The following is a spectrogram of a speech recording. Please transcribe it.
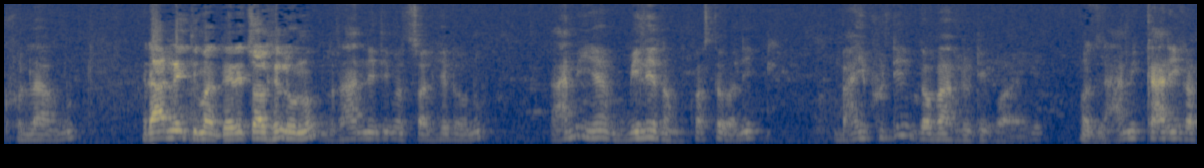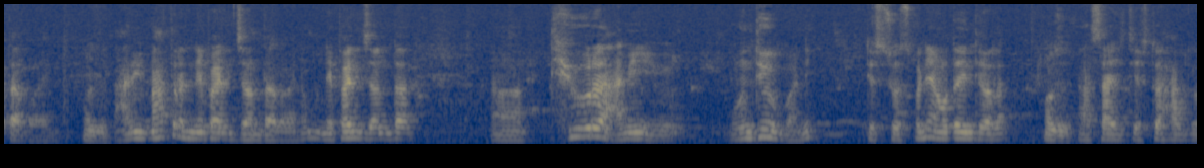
खुल्ला हुनु। राजनीतिमा धेरै चलखेल हुनु। राजनीतिमा चलखेल हुनु। हामी यहाँ मिलेनौँ। कस्तो भने भाइ फुटी गबार लुटी भयो कि। हजुर। हामी कार्यकर्ता भयौँ। हजुर। हामी मात्र नेपाली जनता भएनौँ। नेपाली जनता थियो र हामी हुन्थ्यौँ भने त्यो सोच पनि आउँदैन थियो होला। हजुर। सायद त्यस्तो खालको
